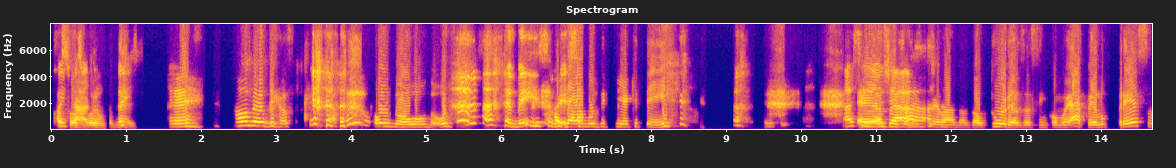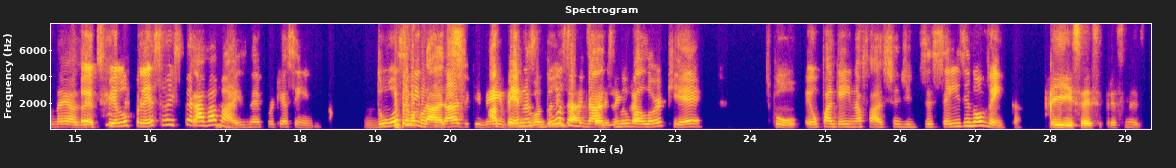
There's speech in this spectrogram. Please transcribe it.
Coitada. As suas foram também? É. Oh, meu Deus. ou não, ou não. É bem isso mesmo. Aquela musiquinha que tem. Assim, é, eu já... Foi lá nas alturas, assim, como... É, pelo preço, né, a é, gente... É, pelo preço eu esperava mais, né, porque, assim, duas unidades, que vem, apenas vem duas, duas, unidades, unidades no valor que é, tipo, eu paguei na faixa de R$16,90. Isso, é esse preço mesmo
